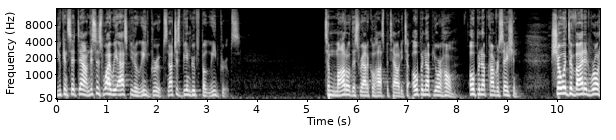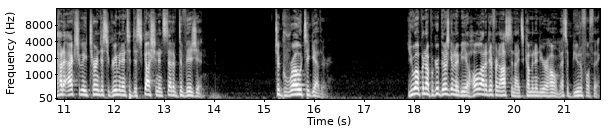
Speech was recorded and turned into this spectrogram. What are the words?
You can sit down. This is why we ask you to lead groups, not just be in groups, but lead groups. To model this radical hospitality, to open up your home, open up conversation, show a divided world how to actually turn disagreement into discussion instead of division, to grow together. You open up a group, there's gonna be a whole lot of different Austinites coming into your home. That's a beautiful thing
